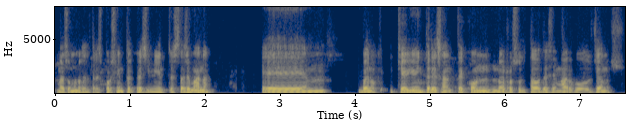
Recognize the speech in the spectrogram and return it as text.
más o menos el 3% de crecimiento esta semana. bueno, ¿qué vio interesante con los resultados de Semargos, Llanos?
